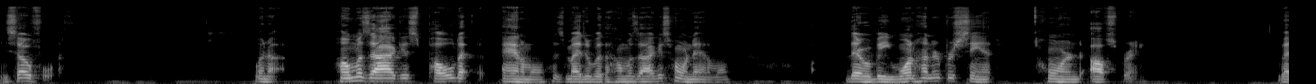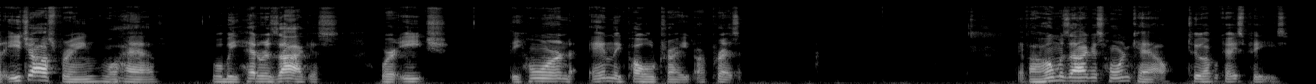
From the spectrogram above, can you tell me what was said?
and so forth. When a homozygous polled animal is mated with a homozygous horned animal, there will be 100% horned offspring. But each offspring will have will be heterozygous where each the horned and the polled trait are present. If a homozygous horned cow, two uppercase P's,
